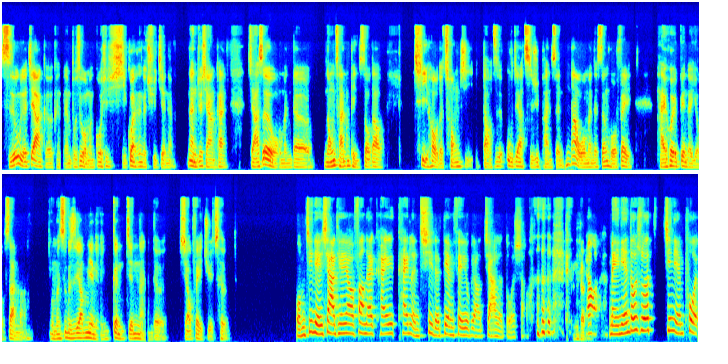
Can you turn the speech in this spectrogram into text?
食物的价格可能不是我们过去习惯的那个区间了。那你就想想看，假设我们的农产品受到气候的冲击，导致物价持续攀升，那我们的生活费还会变得友善吗？我们是不是要面临更艰难的消费决策？我们今年夏天要放在开开冷气的电费又不知道加了多少，然后每年都说今年破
